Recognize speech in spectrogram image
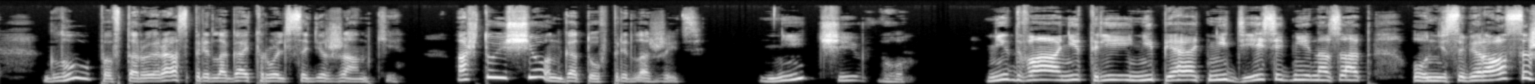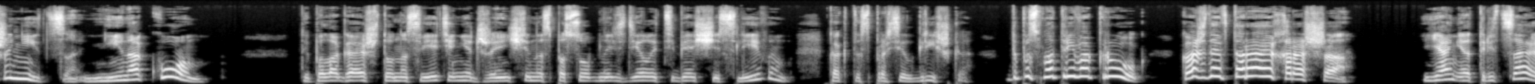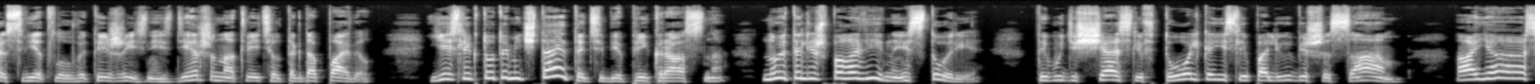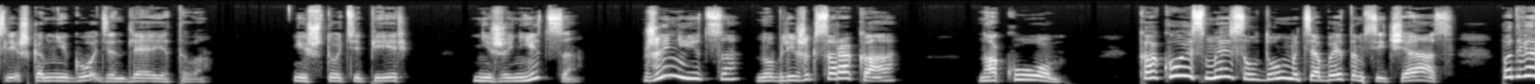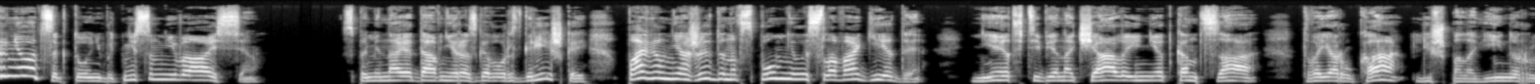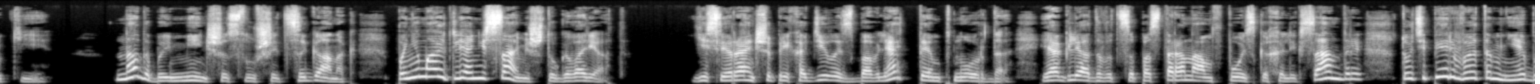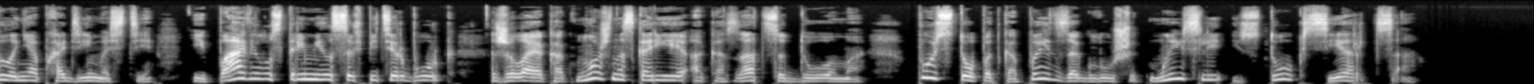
Глупо второй раз предлагать роль содержанки. А что еще он готов предложить? Ничего. Ни два, ни три, ни пять, ни десять дней назад он не собирался жениться ни на ком. Ты полагаешь, что на свете нет женщины, способной сделать тебя счастливым? Как-то спросил Гришка. Да посмотри вокруг, каждая вторая хороша. Я не отрицаю светлого в этой жизни, сдержанно ответил тогда Павел. Если кто-то мечтает о тебе, прекрасно, но это лишь половина истории. Ты будешь счастлив только если полюбишь и сам, а я слишком негоден для этого. И что теперь? Не жениться? Жениться, но ближе к сорока. На ком? Какой смысл думать об этом сейчас? Подвернется кто-нибудь, не сомневайся. Вспоминая давний разговор с Гришкой, Павел неожиданно вспомнил и слова Геды. «Нет в тебе начала и нет конца. Твоя рука — лишь половина руки». Надо бы меньше слушать цыганок. Понимают ли они сами, что говорят? Если раньше приходилось сбавлять темп Норда и оглядываться по сторонам в поисках Александры, то теперь в этом не было необходимости. И Павел устремился в Петербург, желая как можно скорее оказаться дома. Пусть топот копыт заглушит мысли и стук сердца.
